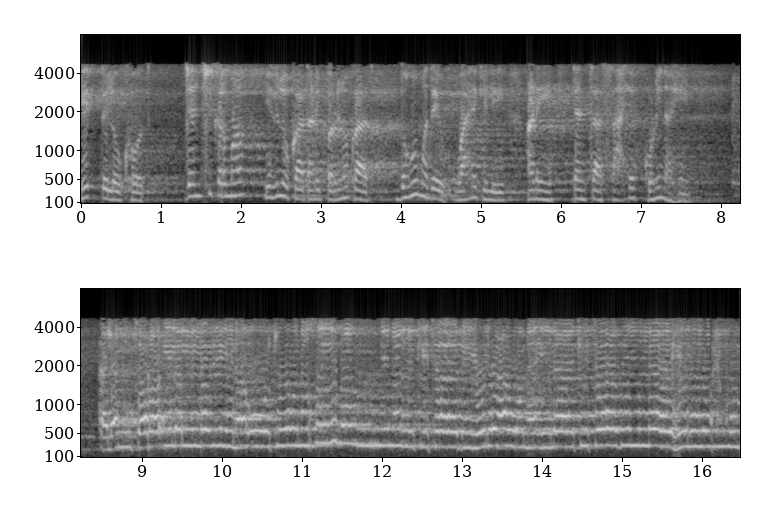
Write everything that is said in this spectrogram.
हेच ते लोक होत ज्यांची कर्म इहलोकात आणि परलोकात दोहोमध्ये वाया गेली आणि त्यांचा सहाय्यक कोणी नाही ألم تر إلى الذين أوتوا نصيبا من الكتاب يدعون إلى كتاب الله ليحكم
